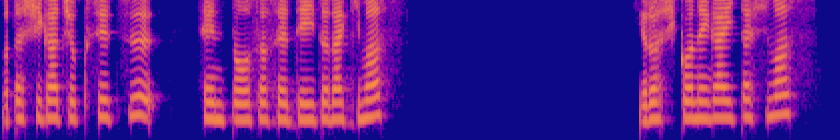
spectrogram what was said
私が直接返答させていただきます。よろしくお願いいたします。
